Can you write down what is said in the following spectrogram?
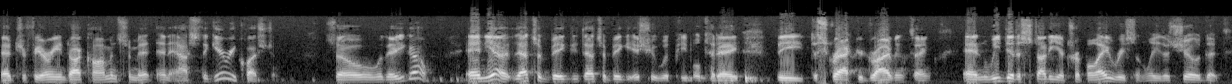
at jaffarian.com and submit and ask the Gary question. So there you go. And yeah, that's a big that's a big issue with people today, the distracted driving thing. And we did a study at AAA recently that showed that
